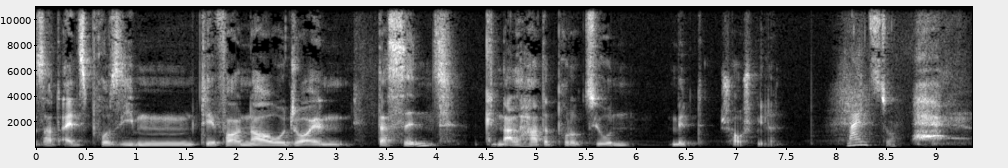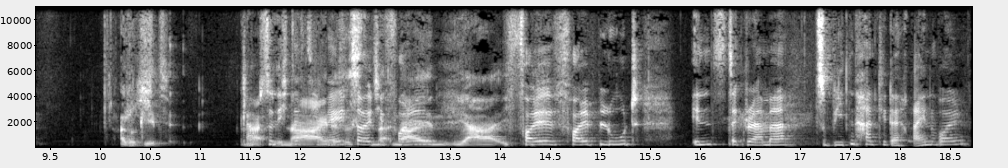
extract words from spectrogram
Sat 1 Pro 7, TV Now, Join, das sind knallharte Produktionen mit Schauspielern. Meinst du? Also Echt? geht. Glaubst du nicht, dass die nein, Welt das ist, solche na- voll- Nein, ja, ich, Voll, Vollblut Instagrammer zu bieten hat, die da rein wollen?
